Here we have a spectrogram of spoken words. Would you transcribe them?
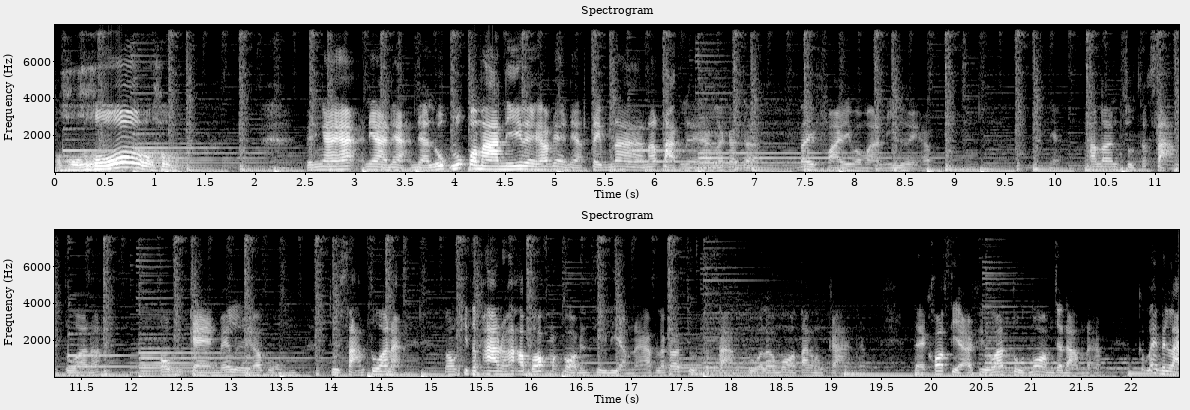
โอ้โหเป็นไงฮะเนี่ยเนี่ยเนี่ยลุกลุกประมาณนี้เลยครับเนี่ยเนี่ยเต็มหน้าหน้าตักเลยฮะแล้วก็จะได้ไฟประมาณนี้เลยครับเนี่ยถ้าเราจุดสักสามตัวเนาะต้มแกงได้เลยครับผมจุดสามตัวน่ะ ลองคิดสภาพนะฮะเอาบล็อกมาก่อเป็นสี่เหลี่ยมนะครับ แล้วก็จุดสักสามตัวแล้วหม้อตั้งตรงกลางครับ แต่ข้อเสียก็คือว่าตูดหม้อมันจะดำนะครับ ก็ไม่เป็นไร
